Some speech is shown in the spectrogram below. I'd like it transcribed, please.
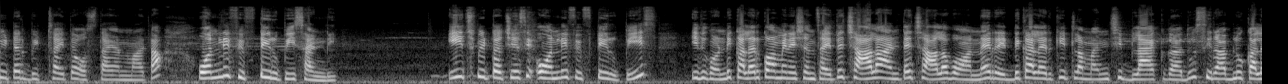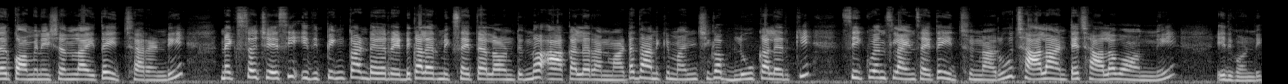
మీటర్ బిట్స్ అయితే వస్తాయన్నమాట. ఓన్లీ ఫిఫ్టీ రూపీస్ అండి. ఈచ్ బిట్ వచ్చేసి ఓన్లీ ఫిఫ్టీ రూపీస్ ఇదిగోండి కలర్ కాంబినేషన్స్ అయితే చాలా అంటే చాలా బాగున్నాయి. రెడ్ కలర్కి ఇట్లా మంచి బ్లాక్ కాదు సిరా బ్లూ కలర్ కాంబినేషన్లో అయితే ఇచ్చారండి. నెక్స్ట్ వచ్చేసి ఇది pink and red colour mix అయితే ఎలా ఉంటుందో ఆ కలర్ అన్నమాట. దానికి మంచిగా బ్లూ కలర్కి సీక్వెన్స్ లైన్స్ అయితే ఇచ్చున్నారు. చాలా అంటే చాలా బాగుంది. ఇదిగోండి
